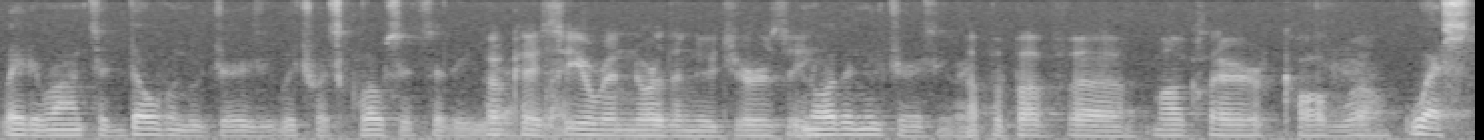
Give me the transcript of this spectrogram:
later on to Dover, New Jersey, which was closer to the uh, okay, so you were in northern New Jersey, northern New Jersey, right? up above uh, Montclair, Caldwell. west,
